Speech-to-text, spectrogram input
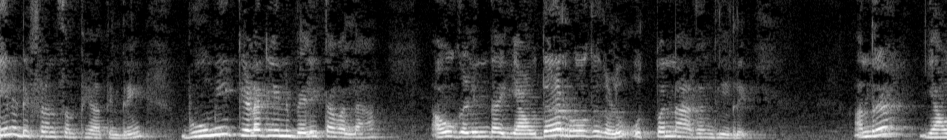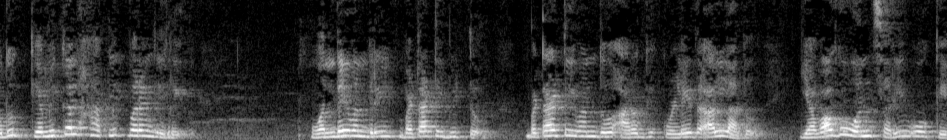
ಏನು ಡಿಫ್ರೆನ್ಸ್ ಅಂತ ಹೇಳ್ತೀನಿ ರೀ ಭೂಮಿ ಕೆಳಗೇನು ಬೆಳಿತಾವಲ್ಲ, ಅವುಗಳಿಂದ ಯಾವುದೇ ರೋಗಗಳು ಉತ್ಪನ್ನ ಆಗಂಗಿಲ್ರಿ. ಅಂದ್ರೆ ಯಾವುದು ಕೆಮಿಕಲ್ ಹಾಕ್ಲಿಕ್ಕೆ ಬರಂಗಿಲ್ರಿ. ಒಂದೇ ಒಂದ್ರಿ ಬಟಾಟಿ ಬಿಟ್ಟು. ಬಟಾಟಿ ಒಂದು ಆರೋಗ್ಯಕ್ಕೆ ಒಳ್ಳೇದು ಅಲ್ಲ ಅದು. ಯಾವಾಗೂ ಒಂದು ಸರಿ ಓಕೆ.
